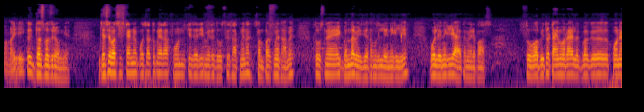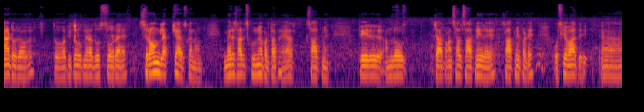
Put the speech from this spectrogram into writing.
यही कोई दस बज रहे होंगे। जैसे बस स्टैंड में पहुँचा तो मेरा फ़ोन के ज़रिए मेरे दोस्त के साथ में ना, संपर्क में था मैं तो उसने एक बंदा भेज दिया था मुझे लेने के लिए। वो लेने के लिए आया था मेरे पास। तो अभी तो टाइम हो रहा है लगभग पौने आठ हो रहा होगा। तो अभी तो मेरा दोस्त सो रहा है। सिरोंग लेप्चा है उसका नाम। मेरे साथ स्कूल में पढ़ता था यार, साथ में। फिर हम लोग चार पाँच साल साथ में ही रहे साथ में पढ़े। उसके बाद आ,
